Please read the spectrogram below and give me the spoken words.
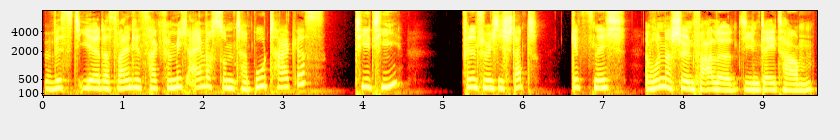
wisst ihr, dass Valentinstag für mich einfach so ein Tabutag ist. TT. Findet für mich nicht statt gibt's nicht. Wunderschön für alle, die ein Date haben.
